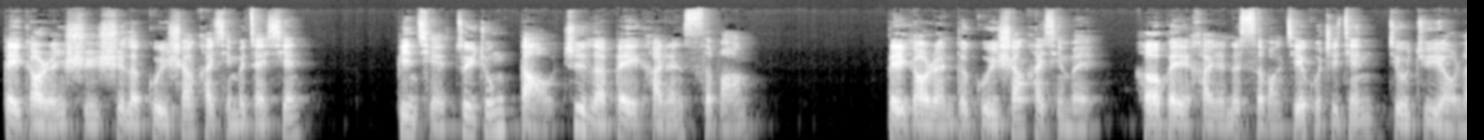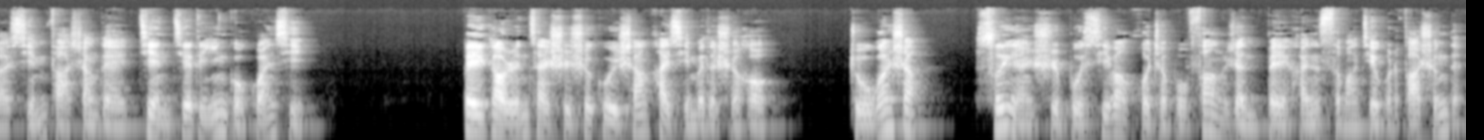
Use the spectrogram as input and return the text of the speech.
被告人实施了故意伤害行为在先，并且最终导致了被害人死亡。被告人的故意伤害行为和被害人的死亡结果之间就具有了刑法上的间接的因果关系。被告人在实施故意伤害行为的时候，主观上虽然是不希望或者不放任被害人死亡结果的发生的，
